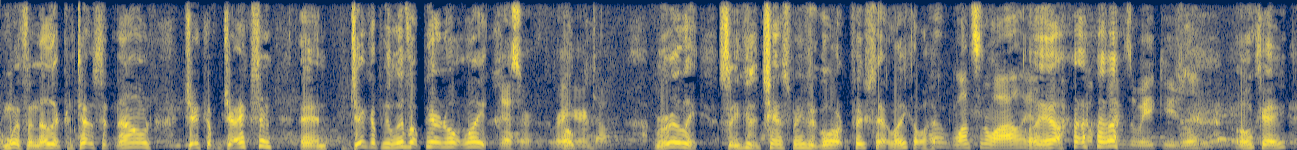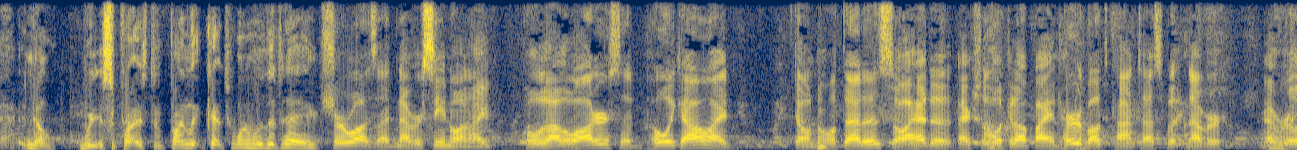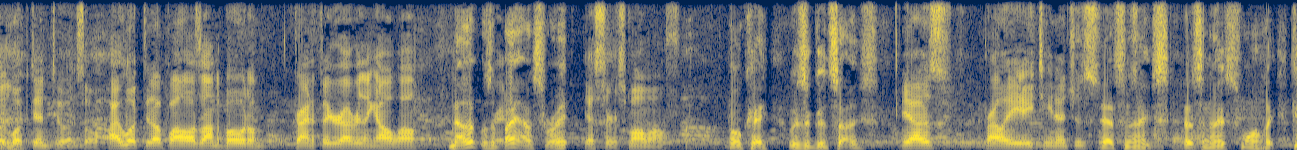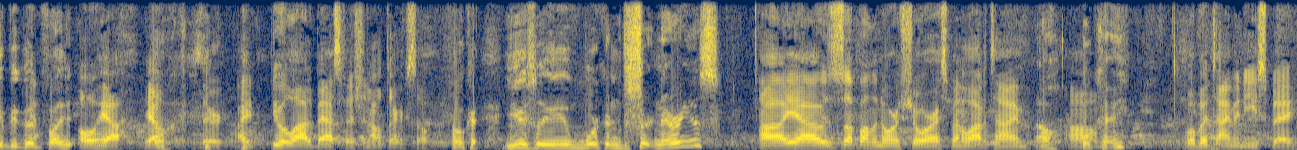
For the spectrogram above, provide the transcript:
I'm with another contestant now, Jacob Jackson. And Jacob, you live up here in Houghton Lake. Yes, sir. Right here in town. Really? So you get a chance maybe to go out and fish that lake a lot. Once in a while, yeah. Oh, yeah. a couple times a week usually. Okay. Now, were you surprised to finally catch one with a tag? Sure was. I'd never seen one. I pulled it out of the water, said, "Holy cow! I don't know what that is." So I had to actually look it up. I had heard about the contest, but never, never really looked into it. So I looked it up while I was on the boat. I'm trying to figure everything out. While, Now, that was a bass, right? yes, sir. Smallmouth. Okay. Was it a good size? Yeah, it was probably 18 inches. That's nice. like that. That's a nice smallie. Give you a good fight? Oh yeah, yeah. Okay. I do a lot of bass fishing out there. So, Okay. Usually you work in certain areas? uh, yeah, I was up on the North Shore. I spent a lot of time. Oh, Um, okay. A little bit of time in East Bay.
